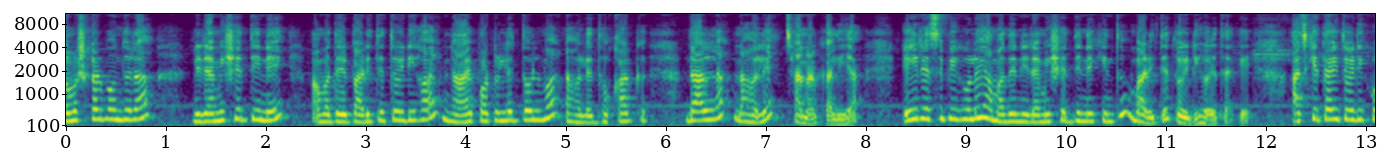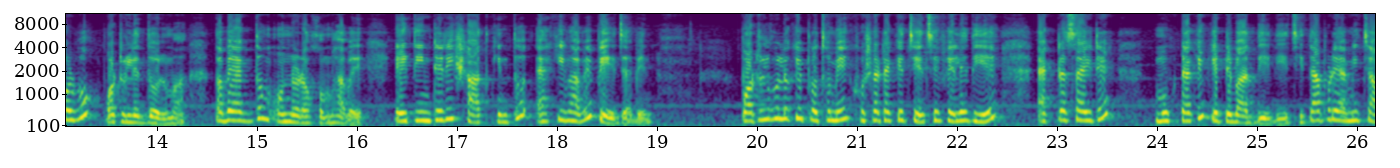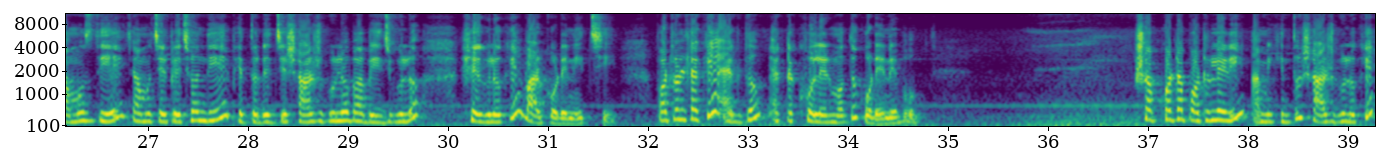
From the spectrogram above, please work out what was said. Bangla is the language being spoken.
নমস্কার বন্ধুরা, নিরামিষের দিনে আমাদের বাড়িতে তৈরি হয় না হয় পটলের দোলমা, নাহলে ধোকার ডালনা না হলে ছানার কালিয়া। এই রেসিপিগুলোই আমাদের নিরামিষের দিনে কিন্তু বাড়িতে তৈরি হয়ে থাকে। আজকে তাই তৈরি করব পটলের দোলমা, তবে একদম অন্যরকমভাবে। এই তিনটেরই স্বাদ কিন্তু একইভাবে পেয়ে যাবেন। পটলগুলোকে প্রথমে খোসাটাকে চেঁচে ফেলে দিয়ে একটা সাইডের মুখটাকে কেটে বাদ দিয়ে দিয়েছি। তারপরে আমি চামচ দিয়ে, চামচের পেছন দিয়ে ভেতরের যে শাঁসগুলো বা বীজগুলো, সেগুলোকে বার করে নিচ্ছি। পটলটাকে একদম একটা খোলের মতো করে নেব। সব কটা পটলেরই আমি কিন্তু শ্বাসগুলোকে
